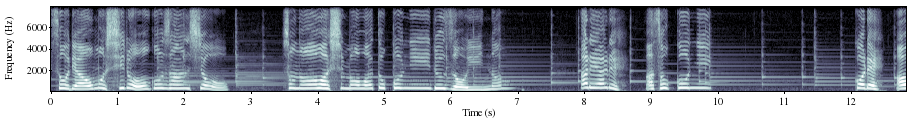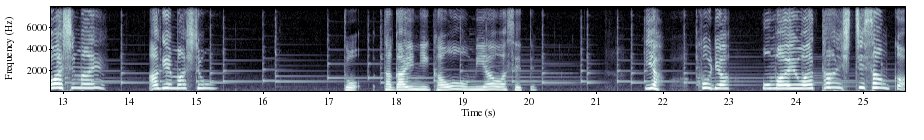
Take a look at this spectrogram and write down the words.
そりゃ面白うござんしょう。その淡島はどこにいるぞいな。あれあれあそこに。これ淡島へあげましょう。と互いに顔を見合わせて。いやこりゃお前は短七さんか。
